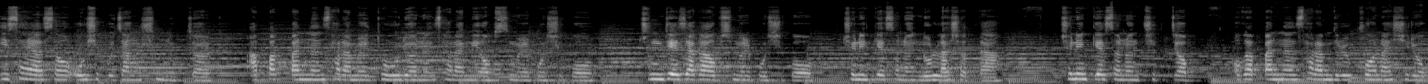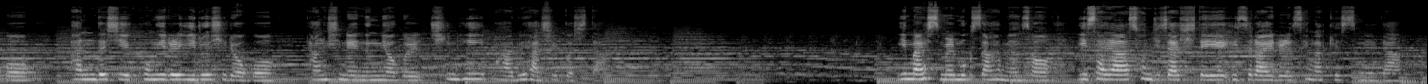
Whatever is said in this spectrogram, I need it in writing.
이사야서 59장 16절 압박받는 사람을 도우려는 사람이 없음을 보시고 중재자가 없음을 보시고 주님께서는 놀라셨다. 주님께서는 직접 억압받는 사람들을 구원하시려고 반드시 공의를 이루시려고 당신의 능력을 친히 발휘하실 것이다. 이 말씀을 묵상하면서 이사야 선지자 시대의 이스라엘을 생각했습니다.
